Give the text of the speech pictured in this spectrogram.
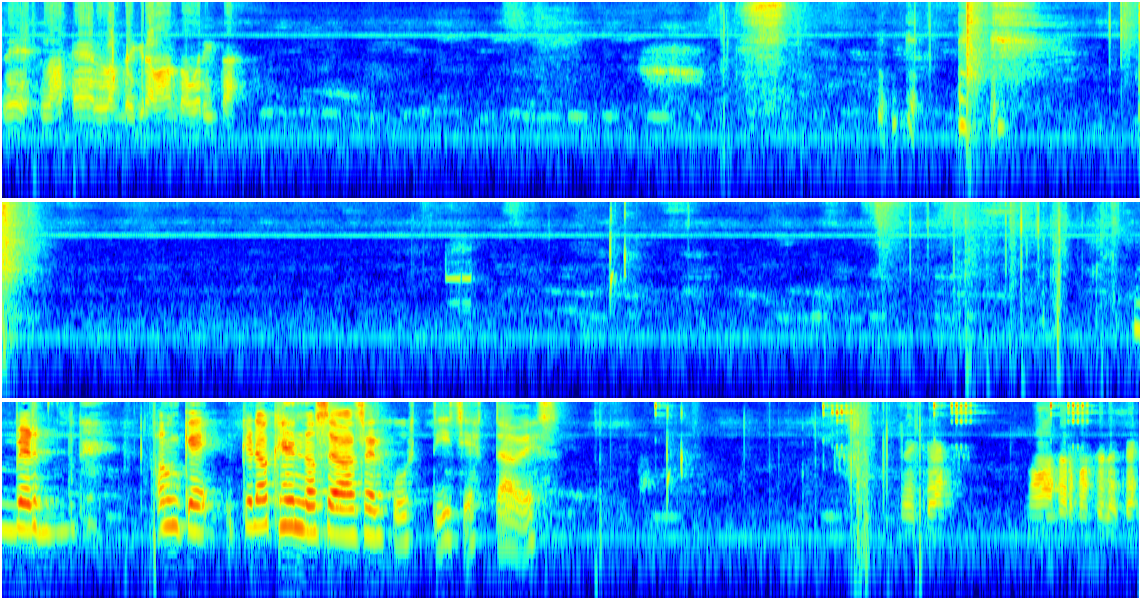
Sí, lo, eh, lo estoy grabando ahorita. Ver- Aunque creo que no se va a hacer justicia esta vez. ¿De qué? ¿No va a ser posible qué?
